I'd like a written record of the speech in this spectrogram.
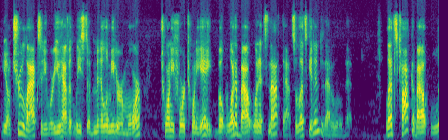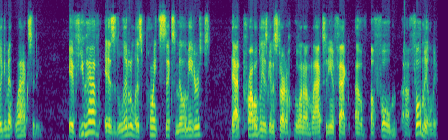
you know, true laxity, where you have at least a millimeter or more, 24, 28. But what about when it's not that? So let's get into that a little bit. Let's talk about ligament laxity. If you have as little as 0.6 millimeters, that probably is going to start going on laxity. In fact, a, a full a full millimeter,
